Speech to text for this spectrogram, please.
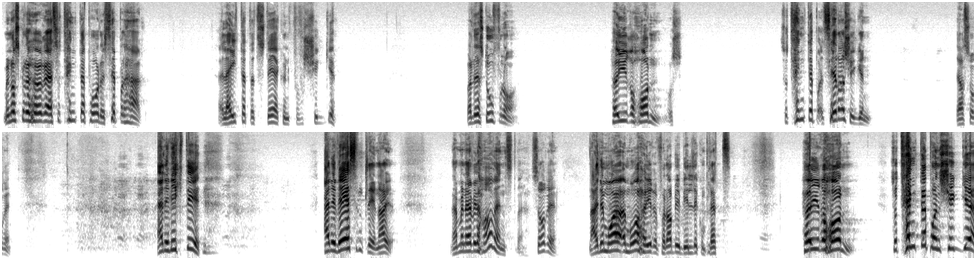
Men nå skal du høre, så tenkte jeg på det. Se på det her. Jeg lette etter et sted jeg kunne få skygge. Hva det sto for noe? Høyre hånd. Så tenkte jeg på Ser dere skyggen? Ja, sorry. Er det viktig? Er det vesentlig? Nei. Nei, men jeg vil ha venstre. Sorry. Nei, må jeg, jeg må ha høyre, for da blir bildet komplett. Høyre hånd. Så tenkte jeg på en skygge.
